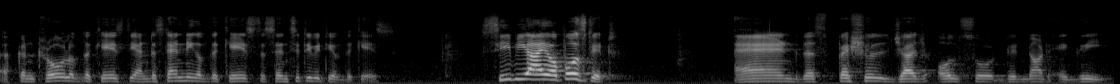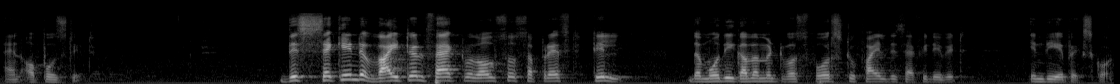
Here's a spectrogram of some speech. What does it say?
uh, control of the case, the understanding of the case, the sensitivity of the case. CBI opposed it and the special judge also did not agree and opposed it. This second vital fact was also suppressed till the Modi government was forced to file this affidavit in the apex court.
